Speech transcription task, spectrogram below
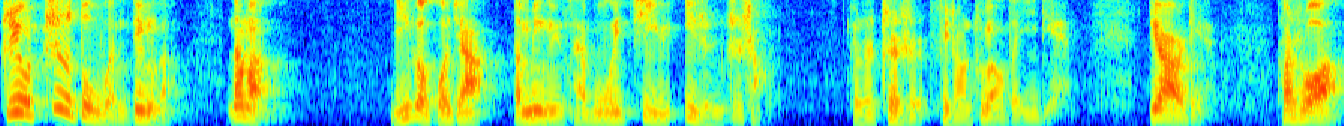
只有制度稳定了，那么。一个国家的命运才不会寄于一人之上，他说这是非常重要的一点。第二点，他说啊，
